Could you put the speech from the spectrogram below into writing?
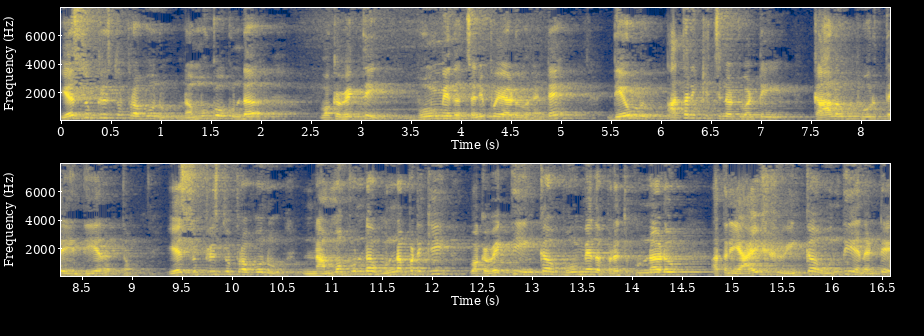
యేసుక్రీస్తు ప్రభువును నమ్ముకోకుండా ఒక వ్యక్తి భూమి మీద చనిపోయాడు అని అంటే దేవుడు అతనికి ఇచ్చినటువంటి కాలం పూర్తయింది అని అర్థం. యేసుక్రీస్తు ప్రభువును నమ్మకుండా ఉన్నప్పటికీ ఒక వ్యక్తి ఇంకా భూమి మీద బ్రతుకున్నాడు అతని ఆయుష్ ఇంకా ఉంది అని అంటే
